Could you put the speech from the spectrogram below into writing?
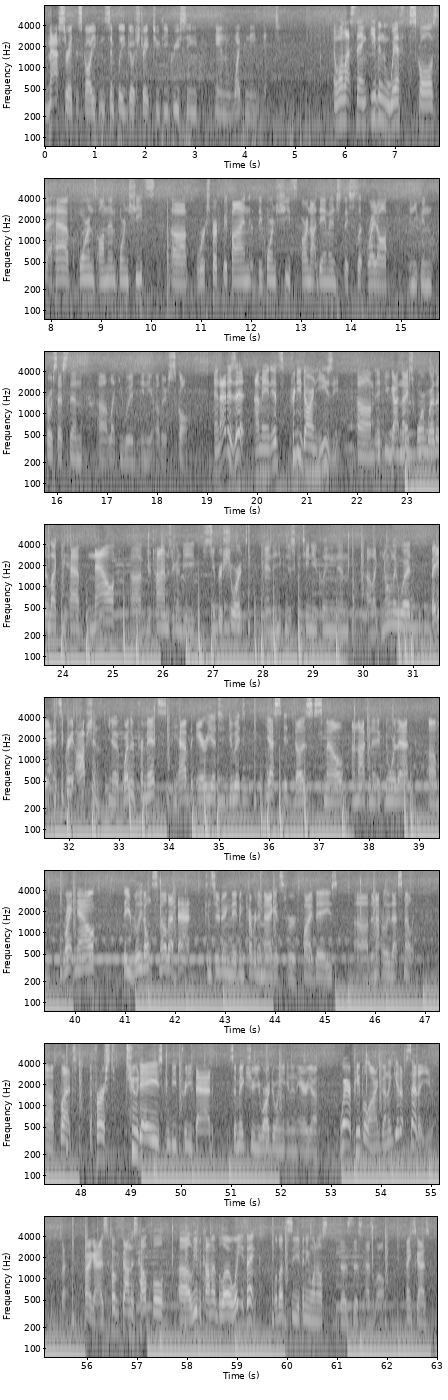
macerate the skull. You can simply go straight to degreasing and whitening it. And one last thing, even with skulls that have horns on them, horn sheaths, uh, works perfectly fine. The horn sheaths are not damaged, they slip right off and you can process them uh, like you would any other skull. And that is it. I mean, it's pretty darn easy. Um, if you've got nice warm weather like we have now, uh, your times are gonna be super short and then you can just continue cleaning them uh, like you normally would. But yeah, it's a great option. You know, if weather permits, if you have the area to do it, yes, it does smell. I'm not gonna ignore that. Um, right now, they really don't smell that bad considering they've been covered in maggots for five days. Uh, they're not really that smelly. Uh, but the first two days can be pretty bad. So make sure you are doing it in an area where people aren't gonna get upset at you. But, all right guys, hope you found this helpful. Uh, leave a comment below what you think. Would love to see if anyone else does this as well. Thanks guys.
